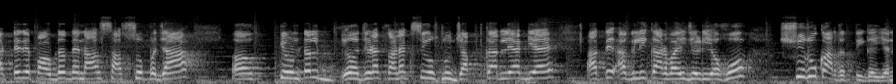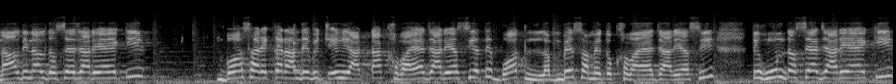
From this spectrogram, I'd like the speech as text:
ਆਟੇ ਦੇ ਪਾਊਡਰ ਦੇ ਨਾਲ 750 ਅ, ਕੁਇੰਟਲ ਜਿਹੜਾ ਕਣਕ ਸੀ ਉਸ ਨੂੰ ਜ਼ਬਤ ਕਰ ਲਿਆ ਗਿਆ ਹੈ ਅਤੇ ਅਗਲੀ ਕਾਰਵਾਈ ਜਿਹੜੀ ਹੈ ਉਹ ਸ਼ੁਰੂ ਕਰ ਦਿੱਤੀ ਗਈ ਹੈ। ਨਾਲ ਦੀ ਨਾਲ ਦੱਸਿਆ ਜਾ ਰਿਹਾ ਹੈ ਕਿ ਬਹੁਤ ਸਾਰੇ ਘਰਾਂ ਦੇ ਵਿੱਚ ਇਹ ਆਟਾ ਖਵਾਇਆ ਜਾ ਰਿਹਾ ਸੀ ਅਤੇ ਬਹੁਤ ਲੰਬੇ ਸਮੇਂ ਤੋਂ ਖਵਾਇਆ ਜਾ ਰਿਹਾ ਸੀ। ਤੇ ਹੁਣ ਦੱਸਿਆ ਜਾ ਰਿਹਾ ਹੈ ਕਿ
